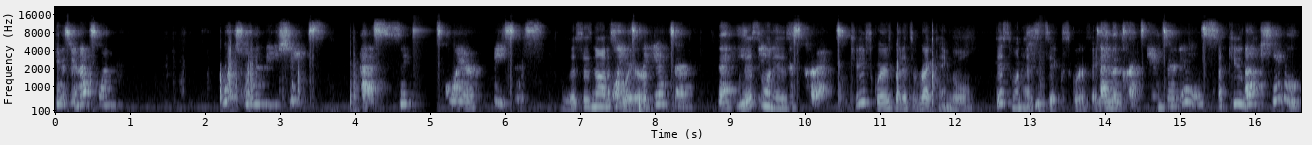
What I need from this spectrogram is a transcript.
Here's your next one. Which one of these shapes has six square faces? Well, This is not a Point square. the answer that you This one is is correct. two squares, but it's a rectangle. This one has six square faces. And the correct answer is A cube. a cube.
